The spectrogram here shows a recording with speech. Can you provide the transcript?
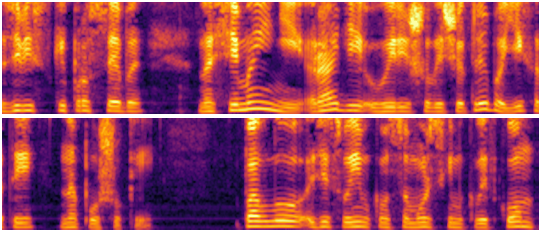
звістки про себе, на сімейній раді вирішили, що треба їхати на пошуки. Павло зі своїм комсомольським квитком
